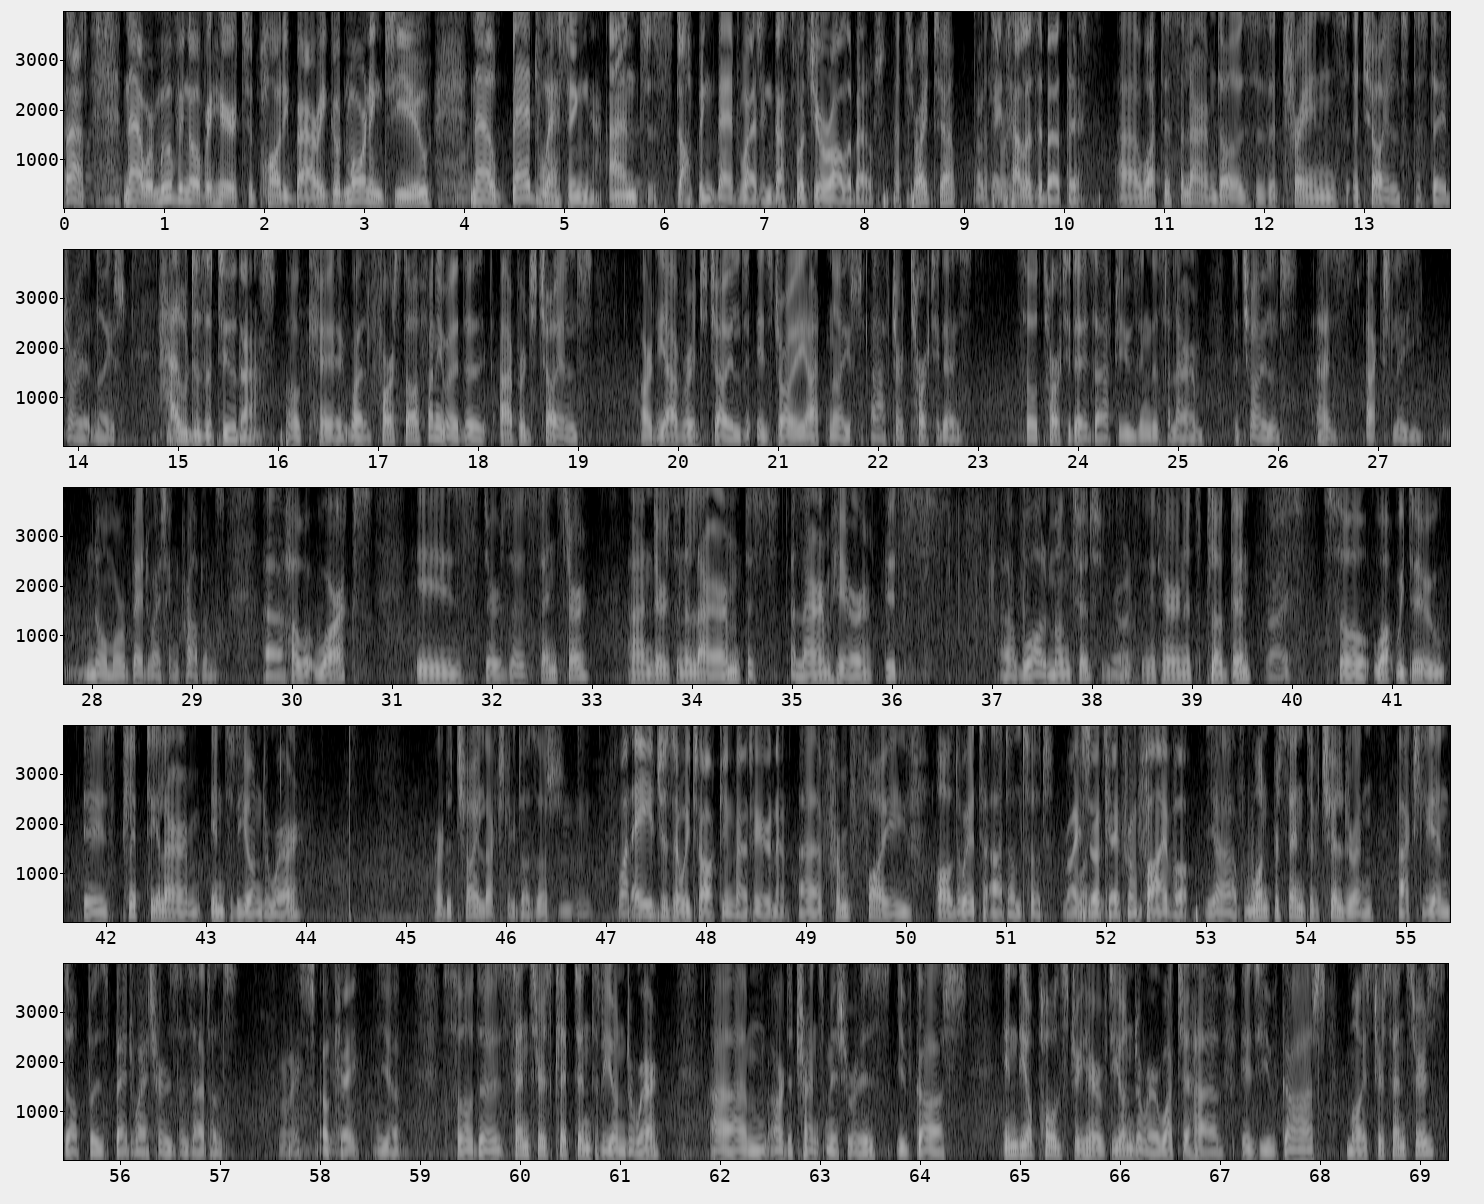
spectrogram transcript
that. Now we're moving over here to Paddy Barry. Good morning to you. Now, bedwetting and stopping bedwetting, that's what you're all about. That's right, yeah. Okay, right. tell us about this. Uh, what this alarm does is it trains a child to stay dry at night. How does it do that? Okay, well, first off, anyway, the average child or the average child is dry at night after 30 days. So, 30 days after using this alarm, the child has actually no more bedwetting problems. Uh, how it works is there's a sensor and there's an alarm. This alarm here, it's uh, wall mounted. You can see it here and it's plugged in. Right. So what we do is clip the alarm into the underwear, or the child actually does it, What ages are we talking about here now? uh, from five all the way to adulthood. Right, One okay, from five up. Yeah, one percent of children actually end up as bedwetters as adults. Right, okay. Yeah. So the sensor is clipped into the underwear, um, or the transmitter is. You've got in the upholstery here of the underwear. What you have is you've got moisture sensors,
